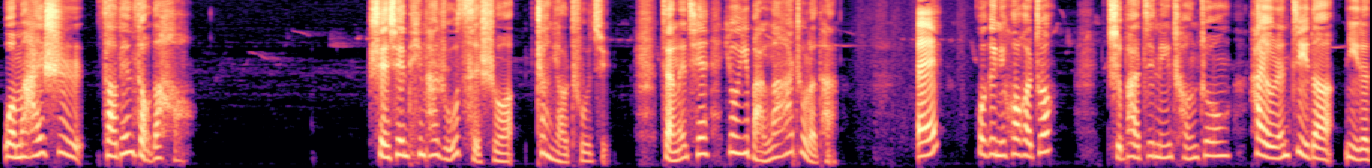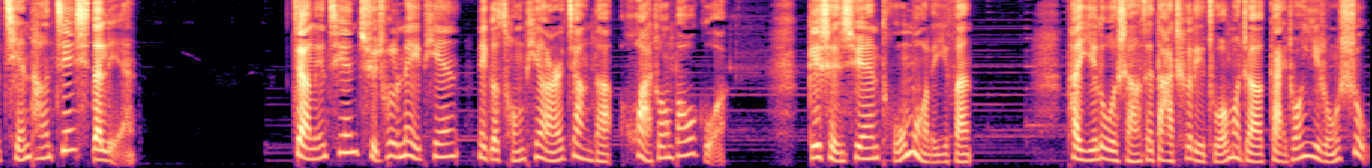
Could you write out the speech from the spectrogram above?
我们还是早点走的好。沈轩听他如此说，正要出去，蒋连谦又一把拉住了他。哎，我给你化化妆，只怕金陵城中还有人记得你的钱塘奸细的脸。蒋连谦取出了那天那个从天而降的化妆包裹。给沈轩涂抹了一番，他一路上在大车里琢磨着改装易容术，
